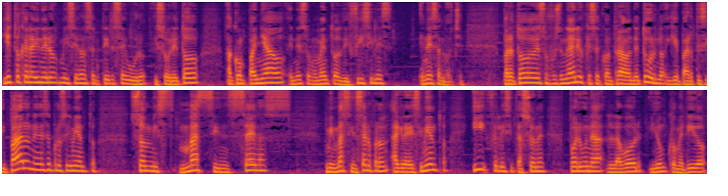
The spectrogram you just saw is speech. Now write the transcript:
y estos carabineros me hicieron sentir seguro y sobre todo acompañado en esos momentos difíciles en esa noche. Para todos esos funcionarios que se encontraban de turno y que participaron en ese procedimiento son mis más sinceras mi más sincero perdón, agradecimiento y felicitaciones por una labor y un cometido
